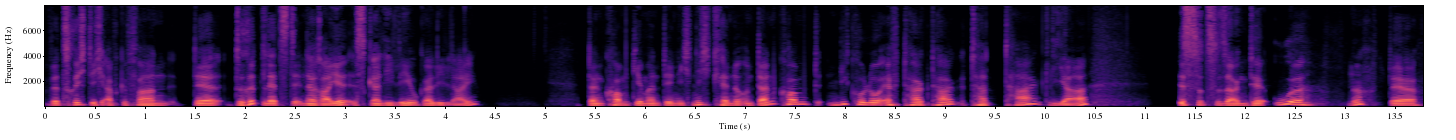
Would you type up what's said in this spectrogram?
wird's richtig abgefahren. Der drittletzte in der Reihe ist Galileo Galilei. Dann kommt jemand, den ich nicht kenne. Und dann kommt Niccolo F. Tartaglia, ist sozusagen der Ur, ne, der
